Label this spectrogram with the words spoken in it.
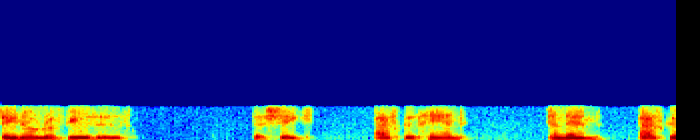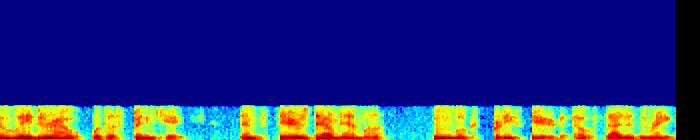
Dana refuses to shake Asuka's hand, and then Asuka lays her out with a spin kick, and stares down Emma, who looks pretty scared outside of the ring.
